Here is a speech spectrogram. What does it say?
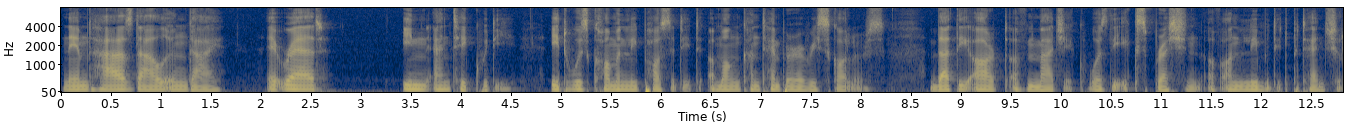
named Hasdal Ungai. It read, In antiquity, it was commonly posited among contemporary scholars that the art of magic was the expression of unlimited potential,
